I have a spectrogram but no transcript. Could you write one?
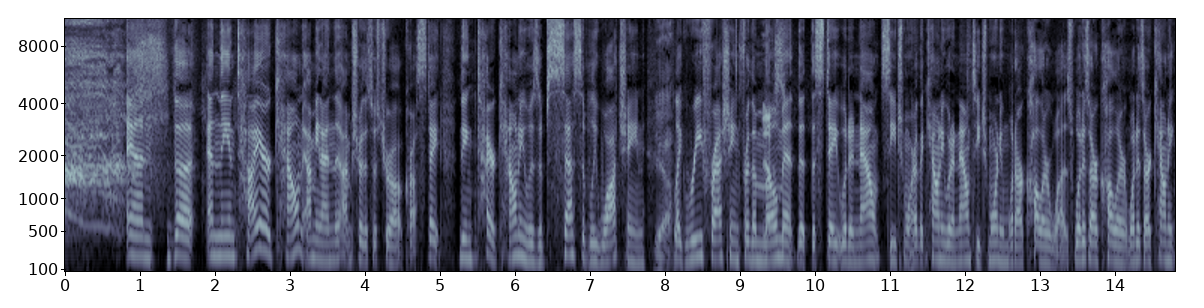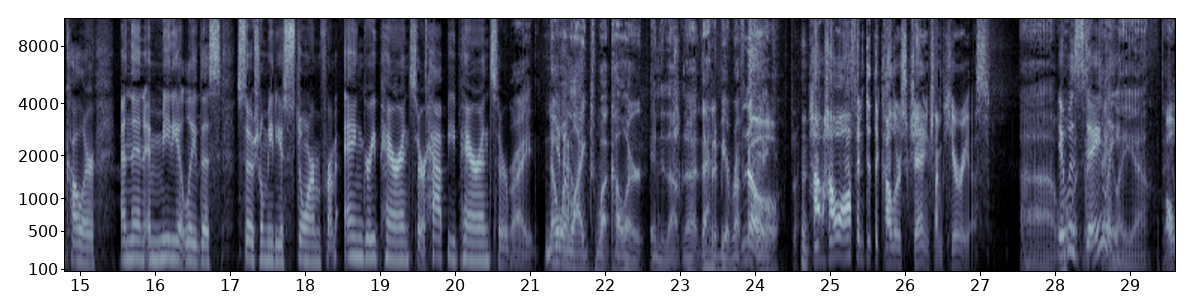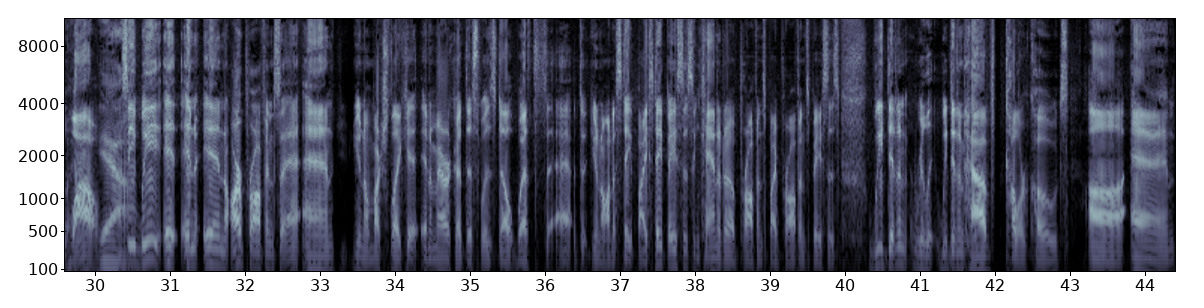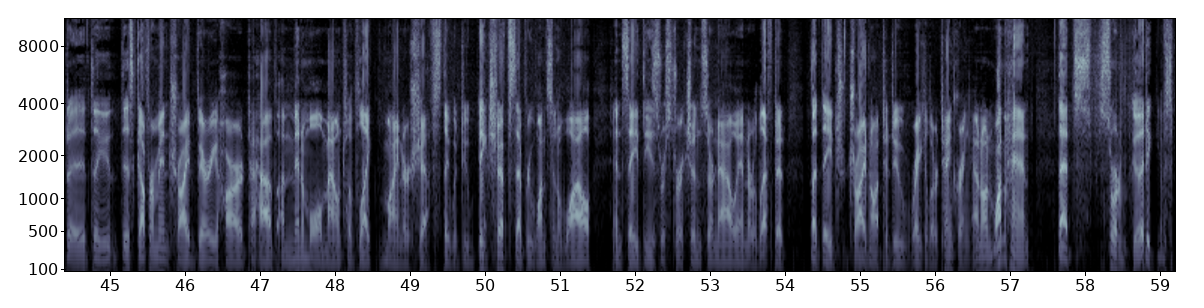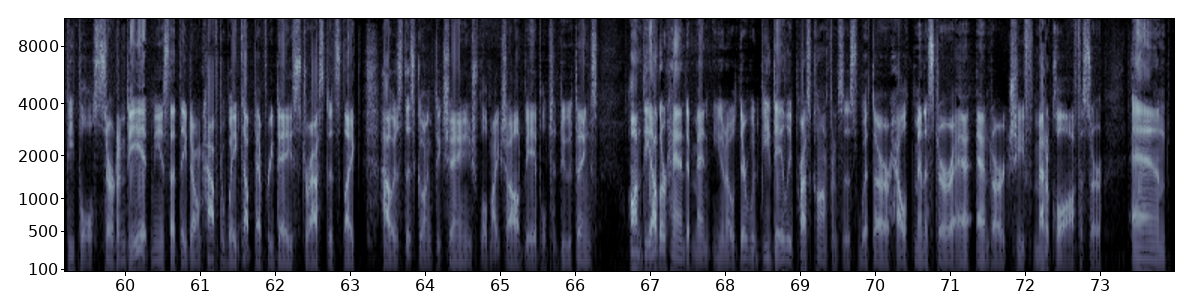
And the and the entire county. I mean, I'm, I'm sure this was true all across the state. The entire county was obsessively watching, Yeah. like refreshing for the moment that the state would announce each morning, or the county would announce each morning what our color was. What is our color? What is our county color? And then immediately this social media storm from angry parents or happy parents or Right. No one know. liked what color ended up. No, that had to be a rough No. gig. how, how often did the colors change? I'm curious. Uh, It what was daily. yeah. Oh wow! Yeah. See, we i- in in our province, and you know, much like in America, this was dealt with, uh, you know, on a state by state basis. In Canada, province by province basis. We didn't really, we didn't have color codes. Uh, and uh, the this government tried very hard to have a minimal amount of like minor shifts. They would do big shifts every once in a while and say these restrictions are now in or lifted, but they tr- tried not to do regular tinkering. And on one hand, that's sort of good. It gives people certainty. It means that they don't have to wake up every day stressed. It's like, how is this going to change? Will my child be able to do things? On the other hand, it meant, you know, there would be daily press conferences with our health minister and, our chief medical officer. And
